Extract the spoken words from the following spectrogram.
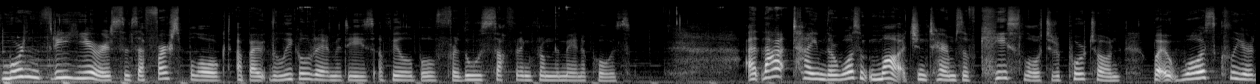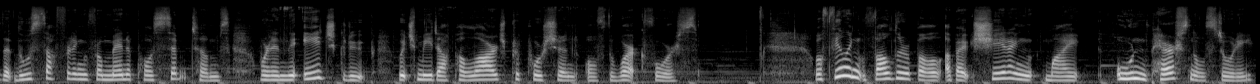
It's more than three years since I first blogged about the legal remedies available for those suffering from the menopause. At that time, there wasn't much in terms of case law to report on, but it was clear that those suffering from menopause symptoms were in the age group which made up a large proportion of the workforce. While feeling vulnerable about sharing my own personal story,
